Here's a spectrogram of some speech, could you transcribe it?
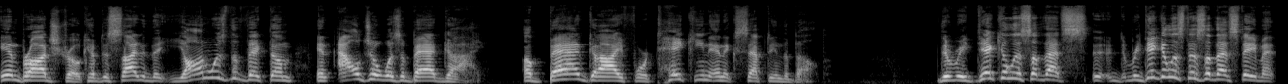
in Broadstroke have decided that Yan was the victim and Aljo was a bad guy a bad guy for taking and accepting the belt. The ridiculous of that uh, ridiculousness of that statement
